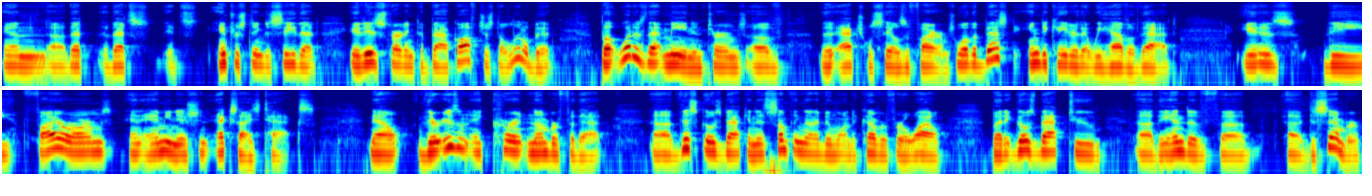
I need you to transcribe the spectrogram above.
and uh, that that's it's interesting to see that it is starting to back off just a little bit. But what does that mean in terms of the actual sales of firearms? Well, the best indicator that we have of that is the firearms and ammunition excise tax. Now, there isn't a current number for that. Uh, this goes back, and it's something that I've been wanting to cover for a while. But it goes back to uh, the end of uh, uh, December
